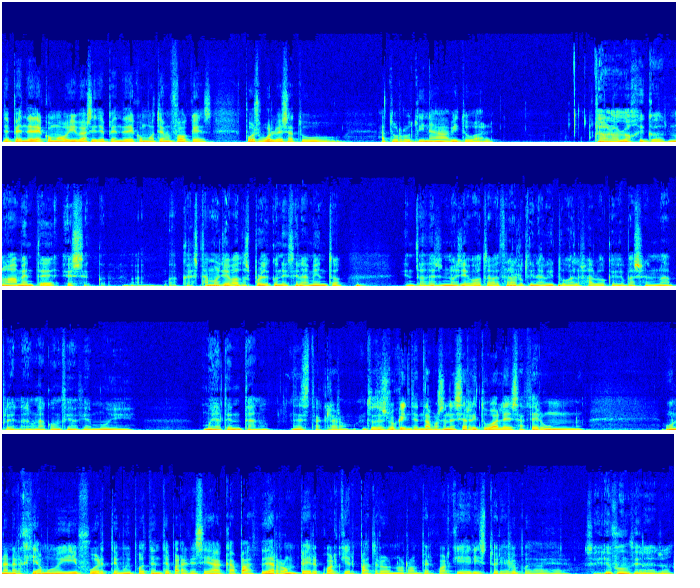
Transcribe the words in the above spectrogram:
depende de cómo vivas y depende de cómo te enfoques, pues vuelves a tu a tu rutina habitual. Claro, lo lógico nuevamente es estamos llevados por el condicionamiento, entonces nos lleva otra vez a la rutina habitual, salvo que vivas en una, plena, en una conciencia muy, muy atenta, ¿no? Está claro. Entonces lo que intentamos en ese ritual es hacer un, una energía muy fuerte, muy potente para que sea capaz de romper cualquier patrón o romper cualquier historia que pueda haber. Sí, funciona eso.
